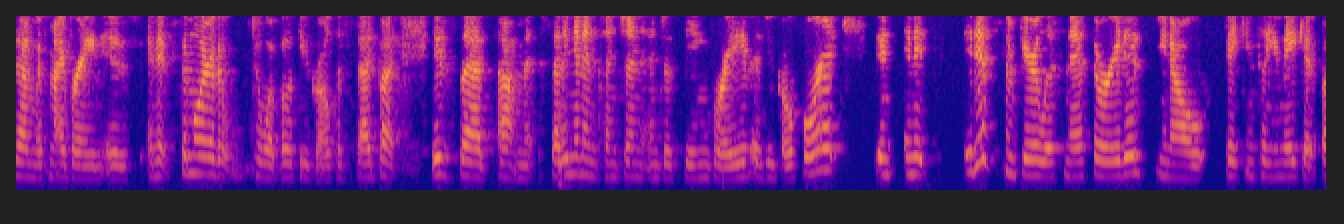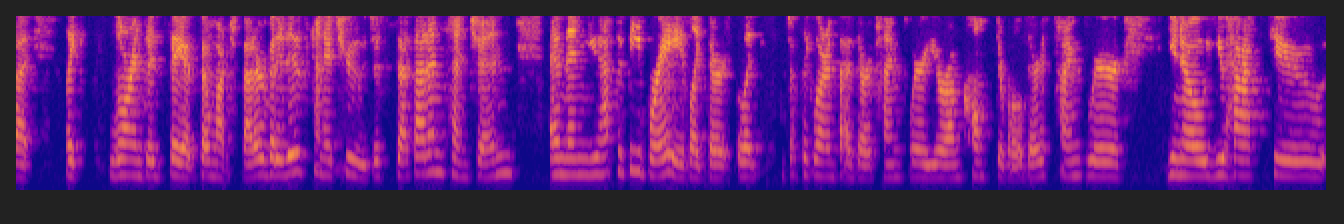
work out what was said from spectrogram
done with my brain is, and it's similar to, to what both you girls have said, but is that um, setting an intention and just being brave as you go for it. And, and it's, it is some fearlessness or it is, you know, fake until you make it. But like Lauren did say it so much better, but it is kind of true. Just set that intention and then you have to be brave. Like there, like just like Lauren said, there are times where you're uncomfortable. There's times where you know, you have to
